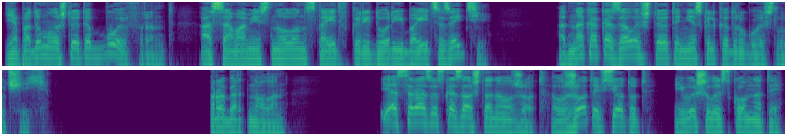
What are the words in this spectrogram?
я подумала, что это бойфренд, а сама мисс Нолан стоит в коридоре и боится зайти. Однако оказалось, что это несколько другой случай. Роберт Нолан. Я сразу сказал, что она лжет. Лжет и все тут. И вышел из комнаты.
